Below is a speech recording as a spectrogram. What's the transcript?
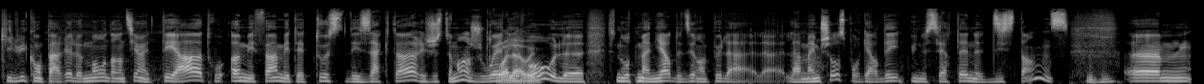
qui lui comparait le monde entier à un théâtre où hommes et femmes étaient tous des acteurs et justement jouaient voilà, des oui. rôles. C'est une autre manière de dire un peu la, la, la, même chose pour garder une certaine distance. Mm -hmm.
